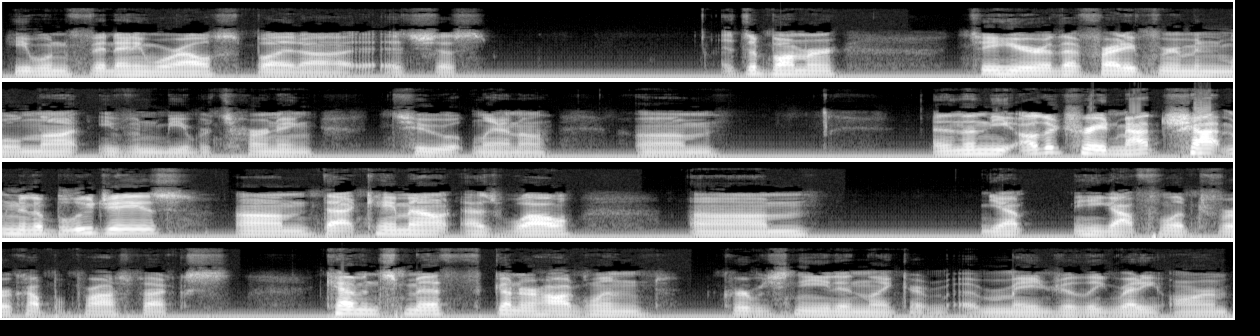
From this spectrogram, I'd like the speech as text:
he wouldn't fit anywhere else. But uh, it's just, it's a bummer to hear that Freddie Freeman will not even be returning to Atlanta. Um, and then the other trade, Matt Chapman to the Blue Jays, um, that came out as well. Um, yep, he got flipped for a couple prospects. Kevin Smith, Gunnar Hoglund, Kirby Snead, and like a, a major league ready arm.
